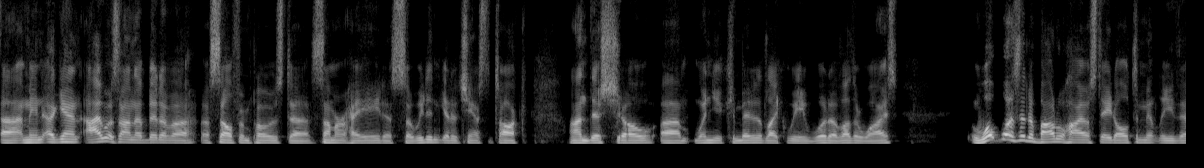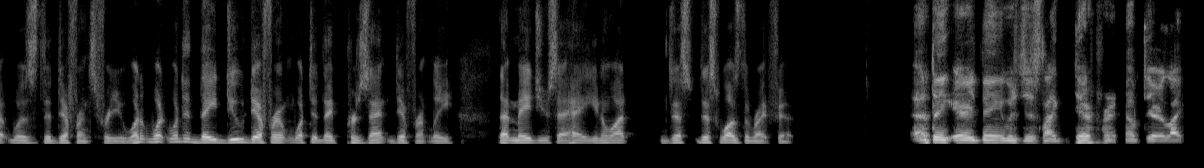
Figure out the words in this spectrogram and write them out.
Uh, I mean, again, I was on a bit of a, a self-imposed uh, summer hiatus, so we didn't get a chance to talk on this show um, when you committed like we would have otherwise. What was it about Ohio State ultimately that was the difference for you? What what what did they do different? What did they present differently that made you say, "Hey, you know what? This this was the right fit." I think everything was just like different up there. Like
